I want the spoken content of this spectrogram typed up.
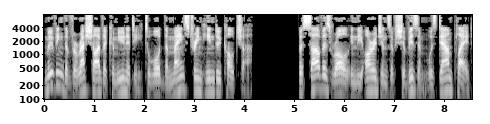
moving the Virashaiva community toward the mainstream Hindu culture. Basava's role in the origins of Shaivism was downplayed,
